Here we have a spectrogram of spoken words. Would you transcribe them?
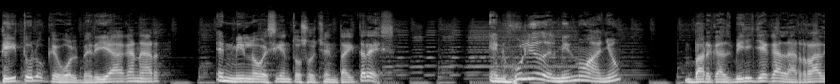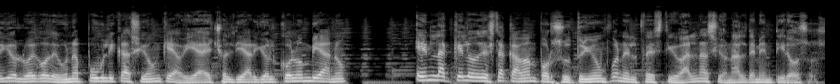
título que volvería a ganar en 1983. En julio del mismo año, Vargasville llega a la radio luego de una publicación que había hecho el diario El Colombiano en la que lo destacaban por su triunfo en el Festival Nacional de Mentirosos.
